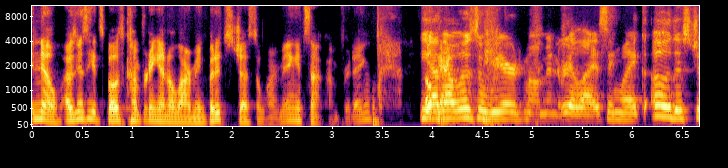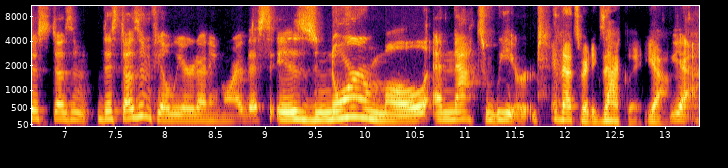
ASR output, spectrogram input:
no, I was gonna say it's both comforting and alarming, but it's just alarming. It's not comforting. Yeah, okay. that was a weird moment realizing like, oh, this just doesn't this doesn't feel weird anymore. This is normal and that's weird. And that's right, exactly. Yeah. Yeah.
